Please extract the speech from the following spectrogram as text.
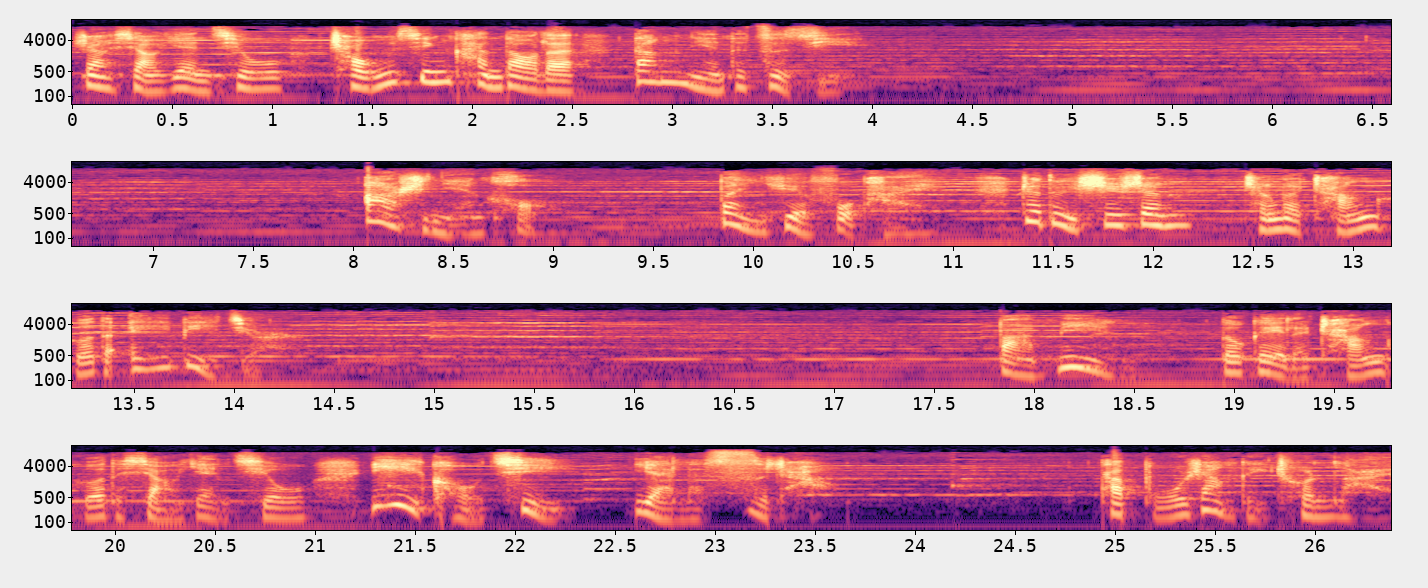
让小燕秋重新看到了当年的自己。二十年后，奔月复排，这对师生成了嫦娥的 A、B 角儿，把命都给了嫦娥的小燕秋，一口气演了四场。他不让给春来，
